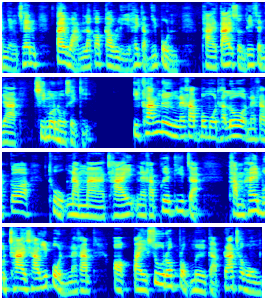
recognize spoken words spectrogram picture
นอย่างเช่น ไต้หวันแล้วก็เกาหลีให้กับญี่ปุ่น ภายใต้สนธิสัญญาชิโมโนเซกิอีกครั้งหนึ่งนะครับโมโมทาโร่นะครับก็ถูกนำมาใช้นะครับเพื่อที่จะทำให้บุตรชายชาวญี่ปุ่นนะครับออกไปสู้รบปรบมือกับราชวงศ์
